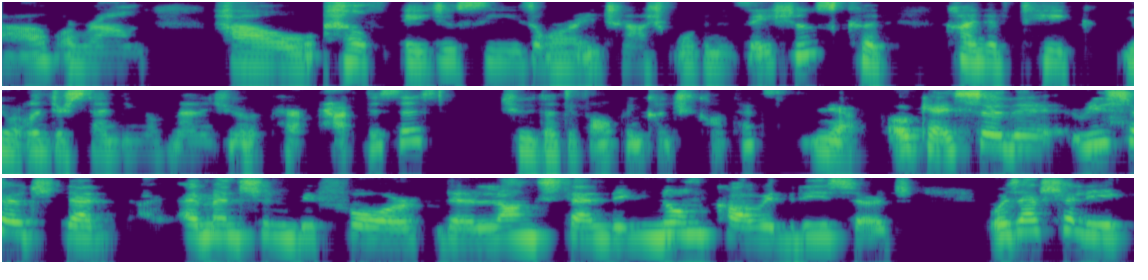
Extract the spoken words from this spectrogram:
have around how health agencies or international organizations could kind of take your understanding of managerial practices to the developing country context? Yeah. Okay. So the research that I mentioned before, the long-standing non-COVID research, was actually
